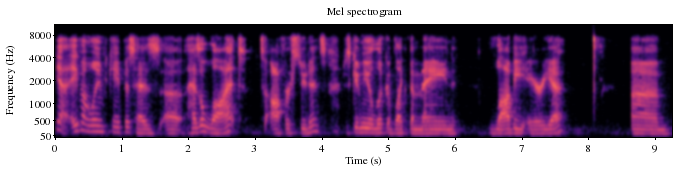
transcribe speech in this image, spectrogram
yeah, Avon Williams campus has uh, has a lot to offer students. Just giving you a look of like the main lobby area. Um,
